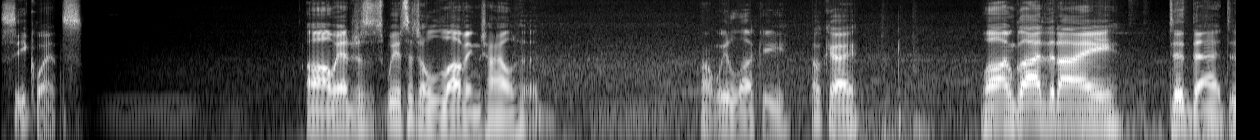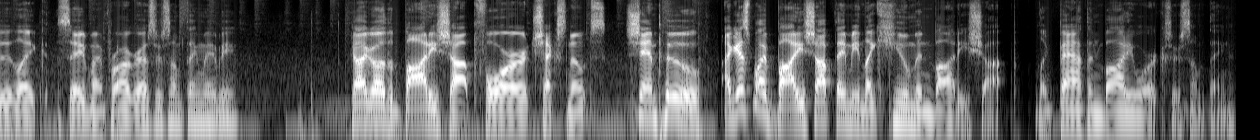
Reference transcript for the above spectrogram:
sequence. Oh, we had just we had such a loving childhood. Aren't we lucky? Okay. Well, I'm glad that I did that to like save my progress or something maybe. Gotta go to the body shop for checks notes. Shampoo. I guess by body shop they mean like human body shop. Like Bath and Body Works or something.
